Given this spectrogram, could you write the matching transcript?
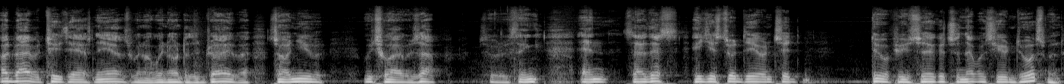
I'd over two thousand hours when I went onto the drover, so I knew which way was up, sort of thing. And so that's he just stood there and said, "Do a few circuits," and that was your endorsement.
